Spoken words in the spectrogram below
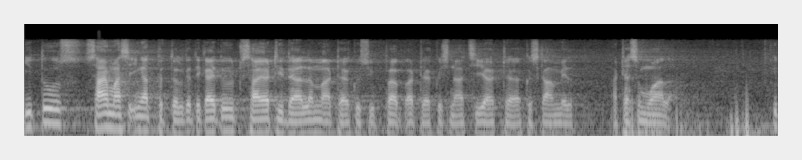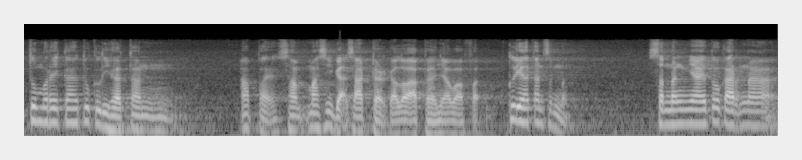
itu saya masih ingat betul. Ketika itu saya di dalam ada Gus Subab, ada Gus Naji, ada Gus Kamil, ada semua lah. Itu mereka itu kelihatan apa ya masih nggak sadar kalau abahnya wafat. Kelihatan senang senangnya itu karena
